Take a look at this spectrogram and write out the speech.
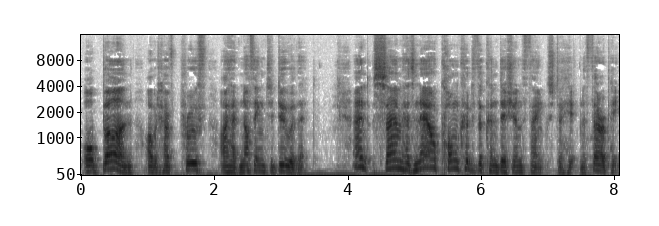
or burn, I would have proof I had nothing to do with it. And Sam has now conquered the condition thanks to hypnotherapy.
